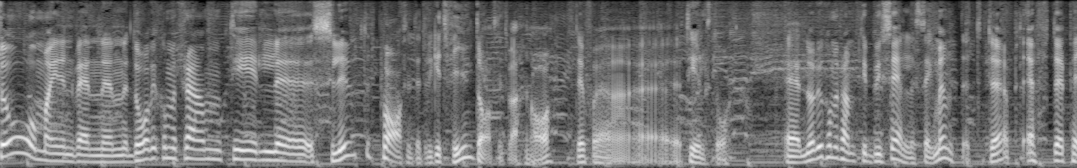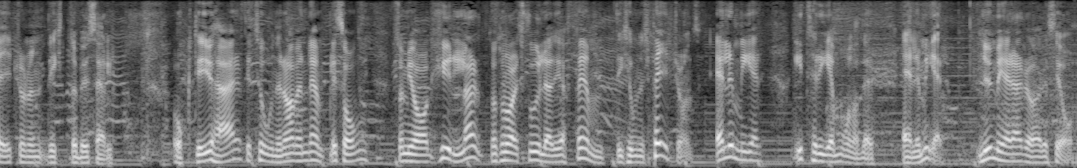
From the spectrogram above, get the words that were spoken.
Så, min vännen, då har vi kommit fram till eh, slutet på avsnittet. Vilket fint avsnitt, va? Ja, det får jag eh, tillstå. Eh, nu har vi kommit fram till Bysell-segmentet, döpt efter patronen Victor Bysell. Och det är ju här, till tonerna av en lämplig sång, som jag hyllar de som varit fullödiga 50 kronors patrons, eller mer, i tre månader eller mer. Numera rör det sig om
